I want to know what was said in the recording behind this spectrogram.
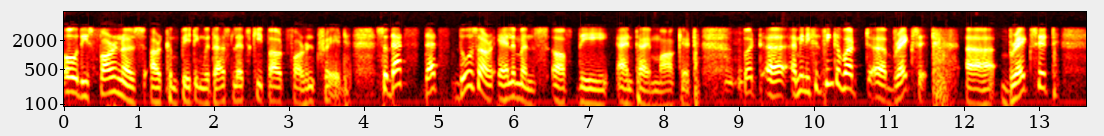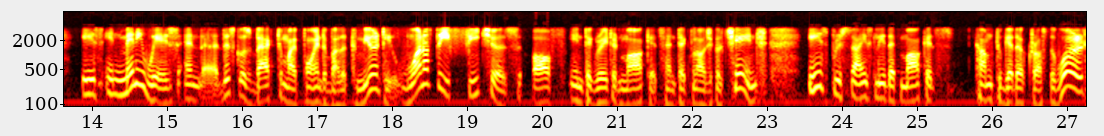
oh, these foreigners are competing with us. Let's keep out foreign trade. So that's that's those are elements of the anti-market. Mm-hmm. But uh, I mean, if you think about uh, Brexit, uh, Brexit is in many ways, and uh, this goes back to my point about the community, one of the features of integrated markets and technological change is precisely that markets come together across the world.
